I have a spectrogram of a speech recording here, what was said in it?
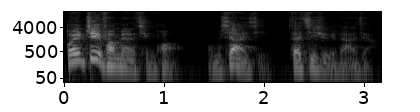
关于这方面的情况，我们下一集再继续给大家讲。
